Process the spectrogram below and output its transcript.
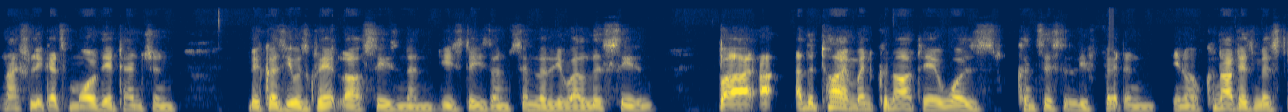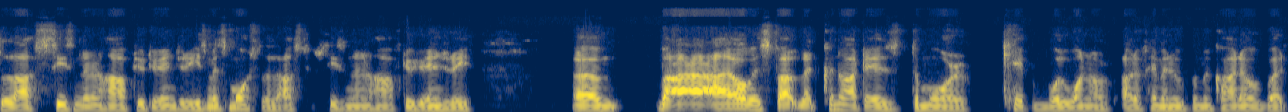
naturally gets more of the attention because he was great last season and he's he's done similarly well this season. But I, at the time when Konate was consistently fit, and you know Konate's missed the last season and a half due to injury. He's missed most of the last season and a half due to injury. Um, but I, I, always felt that Konate is the more capable one of, out of him and Upamecano. But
